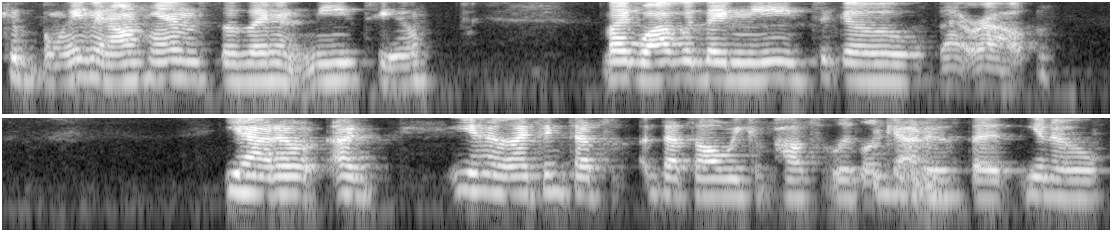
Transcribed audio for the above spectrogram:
could blame it on him, so they didn't need to. Like, why would they need to go that route? yeah, I don't. I you know I think that's that's all we could possibly look at Mhm. is that you know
